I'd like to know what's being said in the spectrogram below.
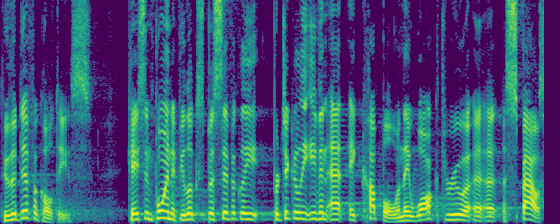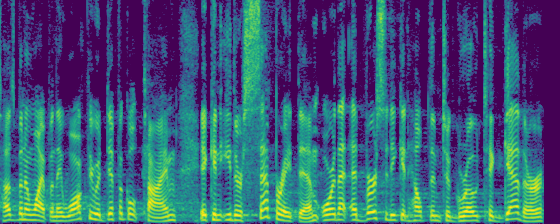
through the difficulties. Case in point, if you look specifically, particularly even at a couple, when they walk through a, a, spouse, husband and wife, when they walk through a difficult time, it can either separate them or that adversity can help them to grow together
